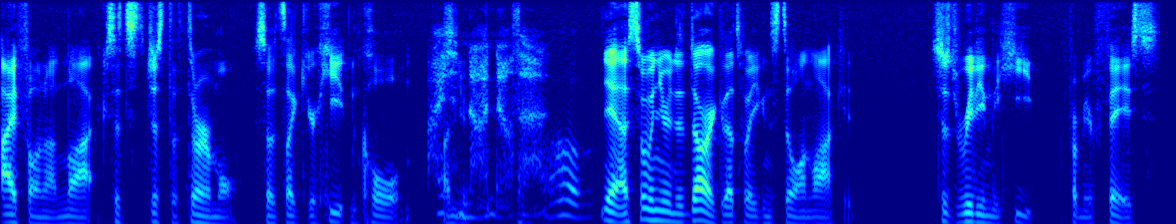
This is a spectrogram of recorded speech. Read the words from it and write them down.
iPhone unlock because it's just the thermal. So it's like your heat and cold. I did your- not know that. Whoa. Yeah, so when you're in the dark, that's why you can still unlock it. It's just reading the heat from your face.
